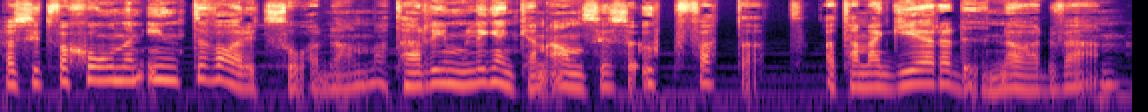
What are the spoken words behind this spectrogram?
har situationen inte varit sådan att han rimligen kan anses ha uppfattat att han agerade i nödvärn.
